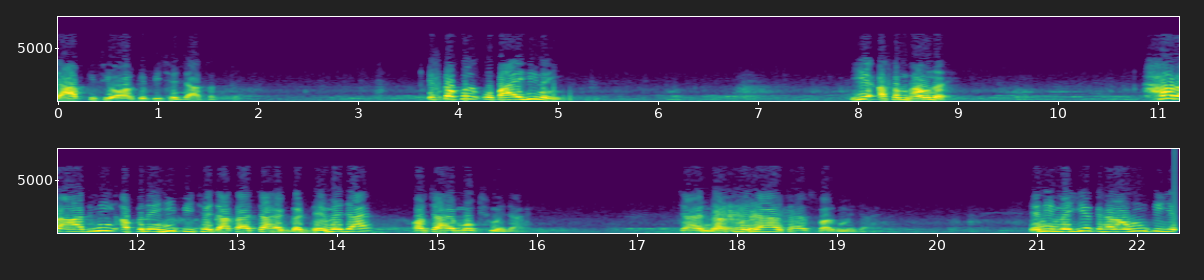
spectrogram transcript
कि आप किसी और के पीछे जा सकते इसका कोई उपाय ही नहीं। ये असंभावना है। हर आदमी अपने ही पीछे जाता है, चाहे गड्ढे में जाए और चाहे मोक्ष में जाए, चाहे नर्क में जाए और चाहे स्वर्ग में जाए। यानी मैं ये कह रहा हूँ कि ये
